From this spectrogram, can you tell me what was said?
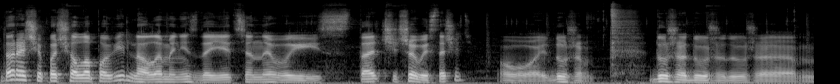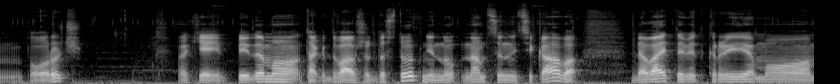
До речі, почало повільно, але мені здається, не вистачить. Чи вистачить? Ой, дуже, дуже, дуже, поруч. Окей, підемо. Так, два вже доступні. Ну, нам це не цікаво. Давайте відкриємо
